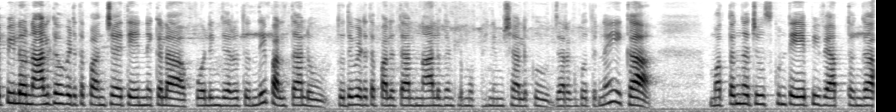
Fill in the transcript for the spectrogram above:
ఏపీలో నాలుగో విడత పంచాయతీ ఎన్నికల పోలింగ్ జరుగుతుంది. ఫలితాలు తుది విడత ఫలితాలు నాలుగు గంటల ముప్పై నిమిషాలకు జరగబోతున్నాయి. ఇక మొత్తంగా చూసుకుంటే ఏపీ వ్యాప్తంగా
